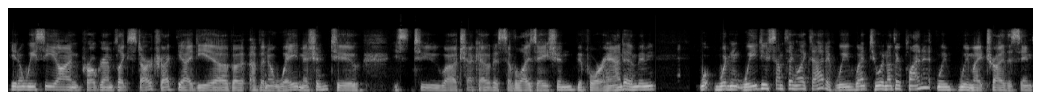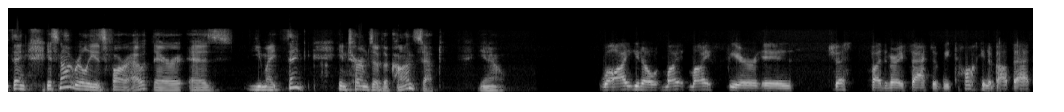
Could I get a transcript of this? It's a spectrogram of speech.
you know, we see on programs like Star Trek the idea of, a, of an away mission to to uh, check out a civilization beforehand. I mean, w- wouldn't we do something like that if we went to another planet? We we might try the same thing. It's not really as far out there as you might think in terms of the concept. You know. Well, I you know my my fear is just by the very fact of me talking about that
